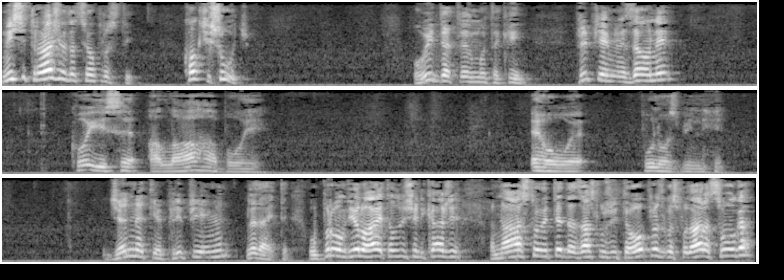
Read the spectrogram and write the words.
Nisi tražio da se oprosti? Kako ćeš ući? Uvidet vel mutakin. Pripremljene za one koji se Allaha boje. Evo ovo je puno ozbiljnije. Džennet je pripremljen, gledajte, u prvom dijelu ajeta uzvišeni kaže, nastojite da zaslužite oprost gospodara svoga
